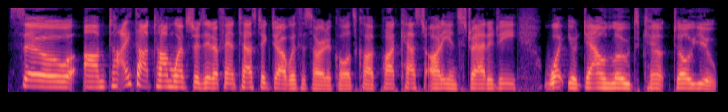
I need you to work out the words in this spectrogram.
So um, t- I thought Tom Webster did a fantastic job with this article. It's called Podcast Audience Strategy What Your Downloads Can't Tell You.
